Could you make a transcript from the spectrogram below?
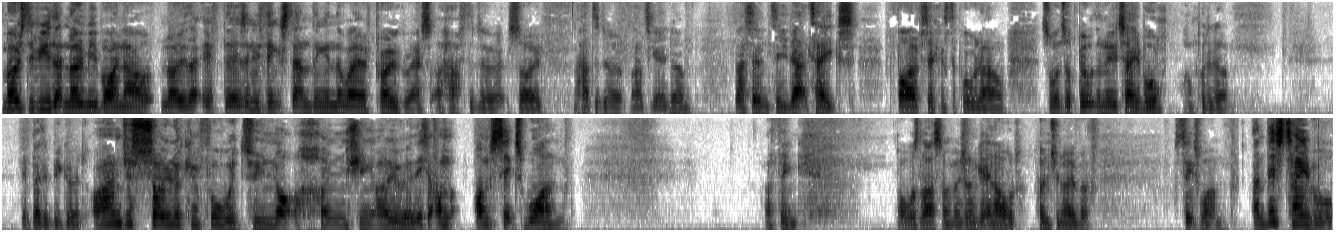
Most of you that know me by now know that if there's anything standing in the way of progress, I have to do it. So I had to do it. I had to get it done. That's empty. That takes five seconds to pull down. So once I've built the new table, I'll put it up. It better be good. I'm just so looking forward to not hunching over. This I'm I'm six one. I think. I was last time I measured. I'm getting old. Hunching over. 6-1. And this table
